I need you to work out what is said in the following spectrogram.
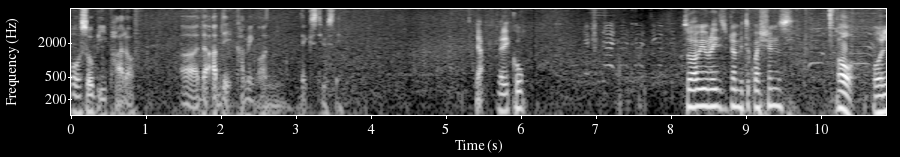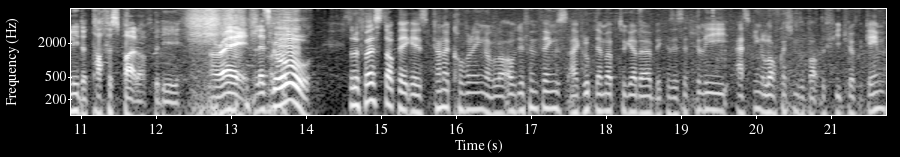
also be part of uh, the update coming on next Tuesday. Yeah, very cool. So are we ready to jump into questions? Oh, only the toughest part of the day. All right, let's go. So the first topic is kind of covering a lot of different things. I grouped them up together because it's actually asking a lot of questions about the future of the game.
